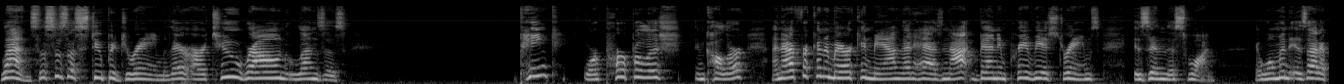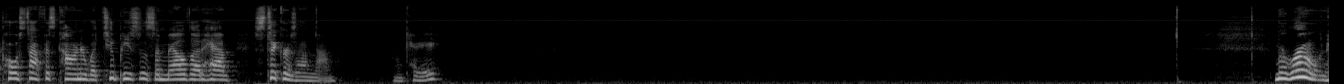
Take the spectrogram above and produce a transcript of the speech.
Lens. This is a stupid dream. There are two round lenses, pink or purplish in color. An African American man that has not been in previous dreams is in this one. A woman is at a post office counter with two pieces of mail that have stickers on them. Okay. Maroon.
